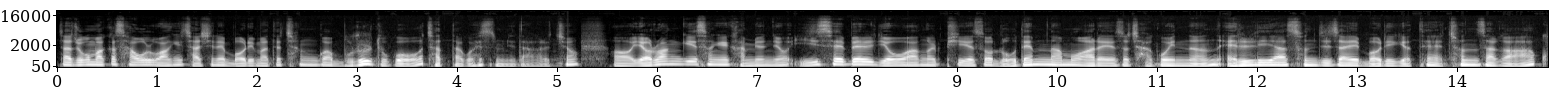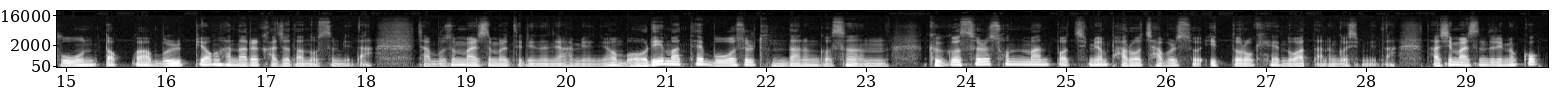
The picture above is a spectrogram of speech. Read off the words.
자, 조금 아까 사울 왕이 자신의 머리맡에 창과 물을 두고 잤다고 했습니다. 그렇죠? 어, 열왕기상에 가면요. 이세벨 여왕을 피해서 로뎀나무 아래에서 자고 있는 엘리야 선지자의 머리 곁에 천사가 구운 떡과 물병 하나를 가져다 놓습니다. 자, 무슨 말씀을 드리느냐 하면요. 머리맡에 무엇을 둔다는 것은 그것을 손만 뻗치면 바로 잡을 수 있도록 해 놓았다는 것입니다. 다시 말씀드리면 꼭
